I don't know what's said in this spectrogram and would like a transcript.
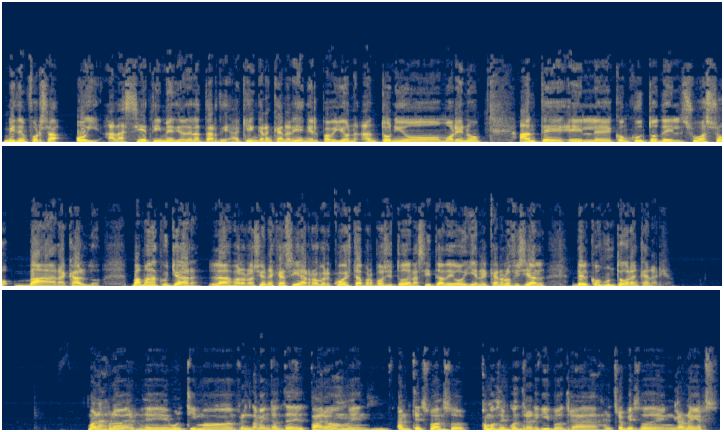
miden fuerza hoy a las siete y media de la tarde, aquí en Gran Canaria, en el pabellón Antonio Moreno, ante el eh, conjunto del Suazo Baracaldo. Vamos a escuchar las valoraciones que hacía Robert Cuesta a propósito de la cita de hoy en el canal oficial del conjunto Gran Canario. Buenas, Robert. Eh, último enfrentamiento antes del parón en, ante Suazo. ¿Cómo se encuentra el equipo tras el tropiezo de Granollers?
